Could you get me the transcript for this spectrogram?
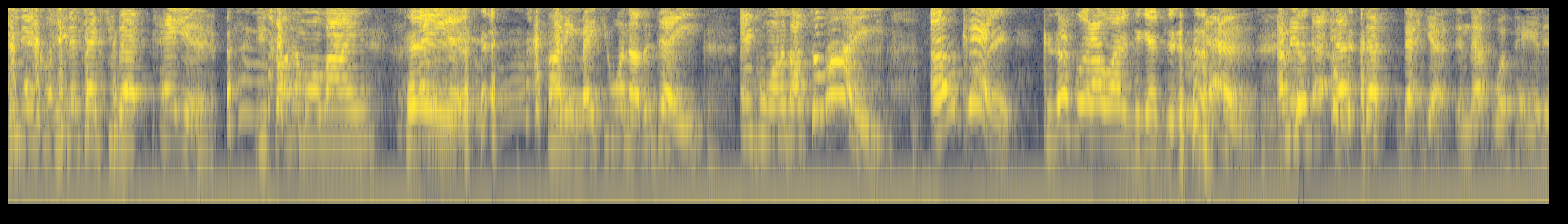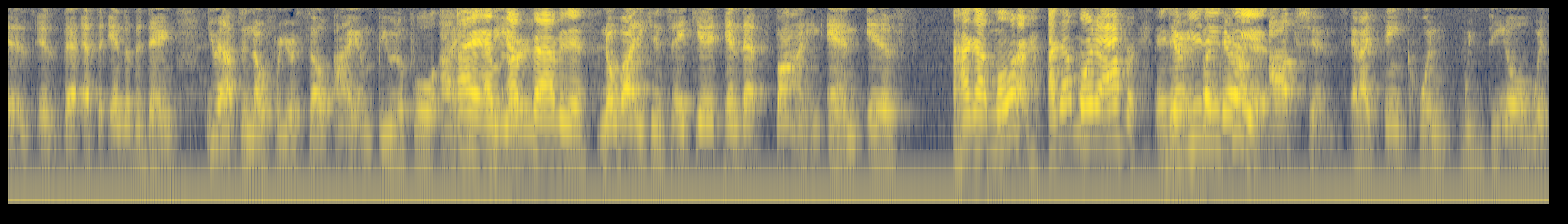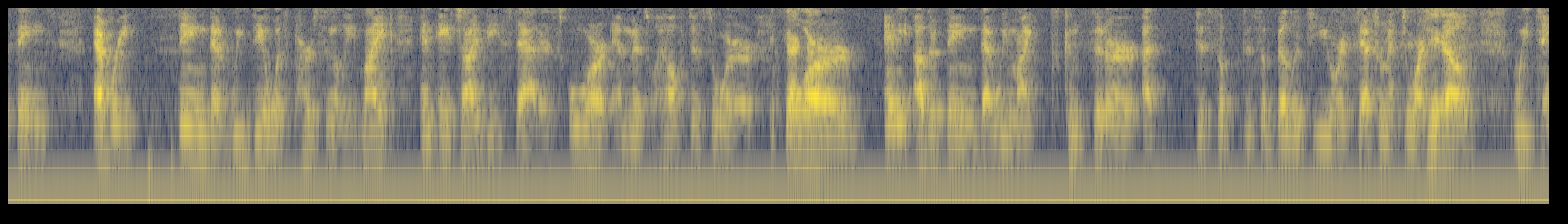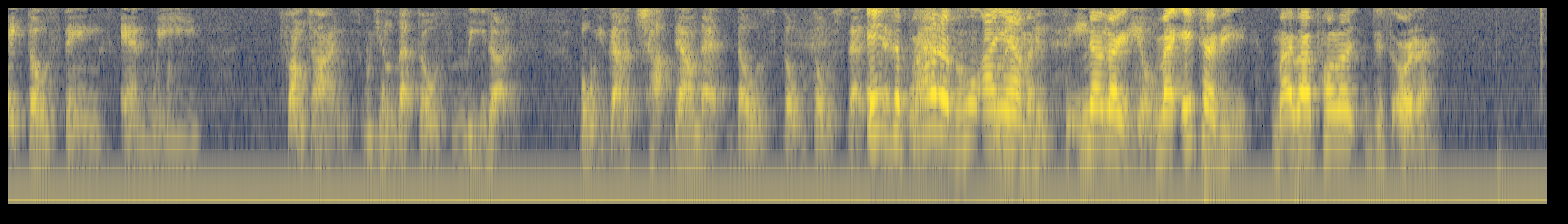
He didn't. He didn't text you back. Pay it. You saw him online. Pay, it. honey. Make you another day and go on about your life. okay. Because that's what I wanted to get to. yes, I mean that, that's that's that yes, and that's what pay it is. Is that at the end of the day, you have to know for yourself. I am beautiful. I am. I am fierce. fabulous. Nobody can take it, and that's fine. And if I got more, I got more to offer, and there, if you but didn't there see are it, options, and I think when we deal with things, everything that we deal with personally, like an HIV status or a mental health disorder, Exactly. or any other thing that we might consider a dis- disability or a detriment to Yeah. ourselves, we take those things and we sometimes we can let those lead us. But you got to chop down that those those, those that. it's that a part of who I so am. You can see no, like field. my HIV, my bipolar disorder,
